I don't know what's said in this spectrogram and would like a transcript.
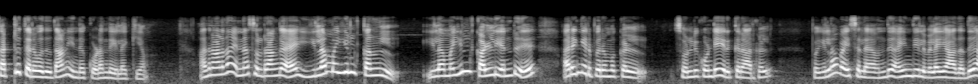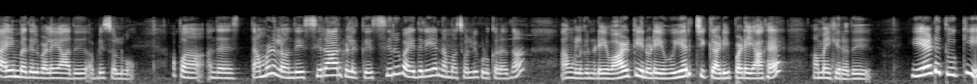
கற்றுத்தருவது தான் இந்த குழந்தை இலக்கியம். அதனால தான் என்ன சொல்கிறாங்க இளமையில் கல் இளமையில் கல் என்று அறிஞர் பெருமக்கள் சொல்லிக்கொண்டே இருக்கிறார்கள். இப்போ இளம் வயசில் வந்து ஐந்தில் விளையாதது ஐம்பதில் விளையாது அப்படி சொல்லுவோம். அப்போ அந்த தமிழில் வந்து சிறார்களுக்கு சிறு வயதிலேயே நம்ம சொல்லி கொடுக்கறது தான் அவங்களுக்குனுடைய வாழ்க்கையினுடைய உயர்ச்சிக்கு அடிப்படையாக அமைகிறது. ஏடு தூக்கி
